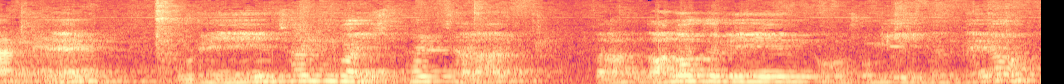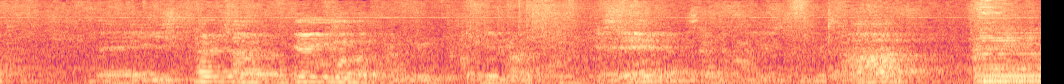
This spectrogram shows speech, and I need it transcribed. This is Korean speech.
네. 우리 찬송가 28장 일단 나눠드린 어, 종이 있는데요. 네, 28장 고개구멍을 강림하서 함께 찬송하겠습니다.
